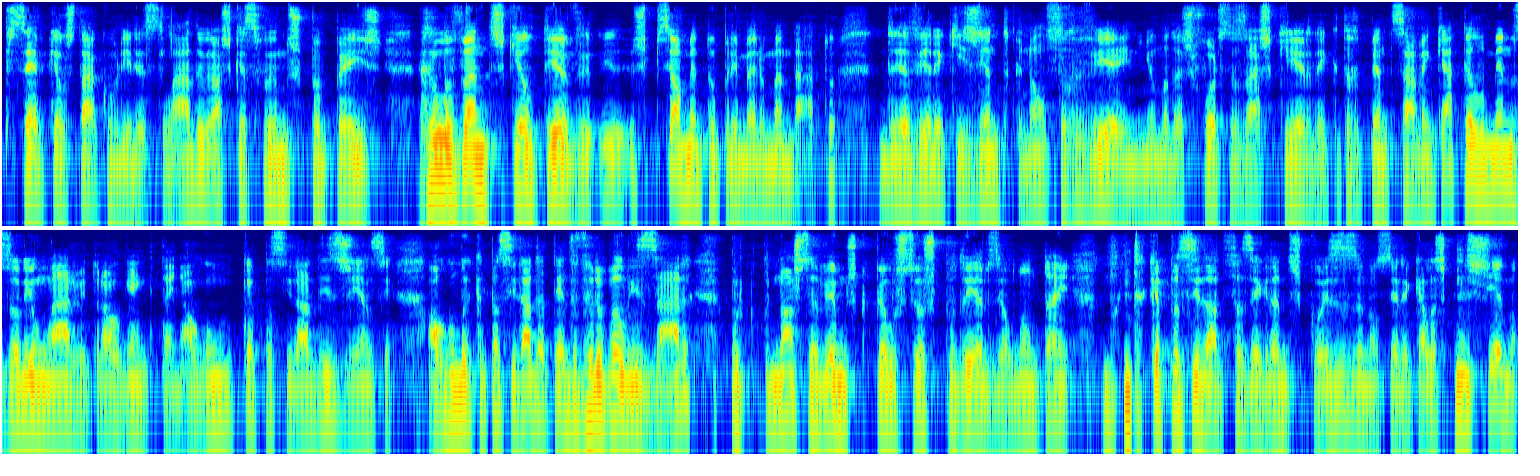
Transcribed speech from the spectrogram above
percebe que ele está a cobrir esse lado, eu acho que esse foi um dos papéis relevantes que ele teve, especialmente no primeiro mandato, de haver aqui gente que não se revê em nenhuma das forças à esquerda e que de repente sabem que há pelo menos ali um árbitro, alguém que tenha alguma capacidade de exigência, alguma capacidade até de verbalizar, porque nós sabemos que pelos seus poderes ele não tem muita capacidade de fazer grandes coisas, a não ser aquelas que lhe chegam,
